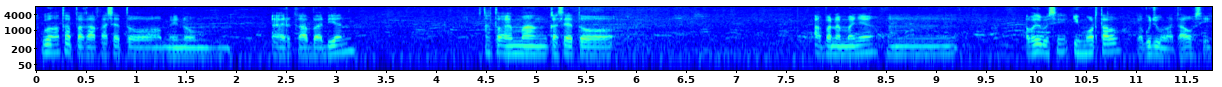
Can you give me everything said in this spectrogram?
gue gak tau apakah Kaseto minum air keabadian atau emang Kaseto apa namanya hmm, apa sih immortal? Ya gue juga gak tahu sih.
